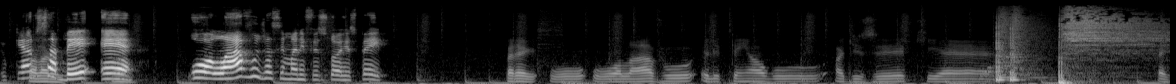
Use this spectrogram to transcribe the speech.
Eu quero aí. saber é, Ah. O Olavo já se manifestou a respeito? Peraí, o, o Olavo ele tem algo a dizer que é. Peraí.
